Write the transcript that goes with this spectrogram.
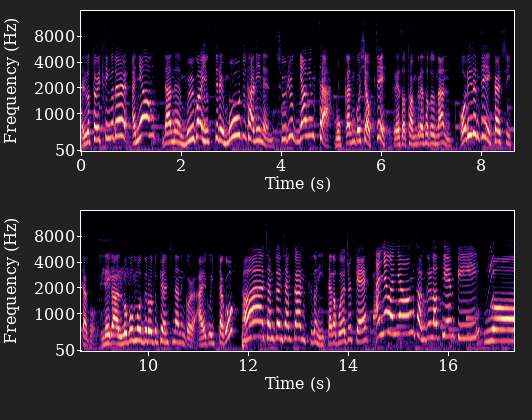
헬로 토이 친구들 안녕. 나는 물과 육지를 모두 다니는 수륙 양용차. 못 가는 곳이 없지? 그래서 정글에서도 난 어디든지 갈 수 있다고. 내가 로봇 모드로도 변신하는 걸 알고 있다고? 아 잠깐 잠깐. 그건 이따가 보여줄게. 안녕 안녕. 정글러 TMP 우와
